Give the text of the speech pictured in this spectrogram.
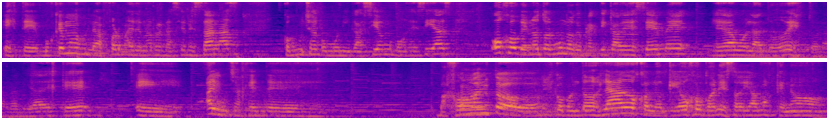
este, busquemos la forma de tener relaciones sanas, con mucha comunicación, como decías. Ojo que no todo el mundo que practica BDSM le da bola a todo esto. La realidad es que eh, hay mucha gente bajón. Como en todo. Como en todos lados, con lo que ojo con eso, digamos que no.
